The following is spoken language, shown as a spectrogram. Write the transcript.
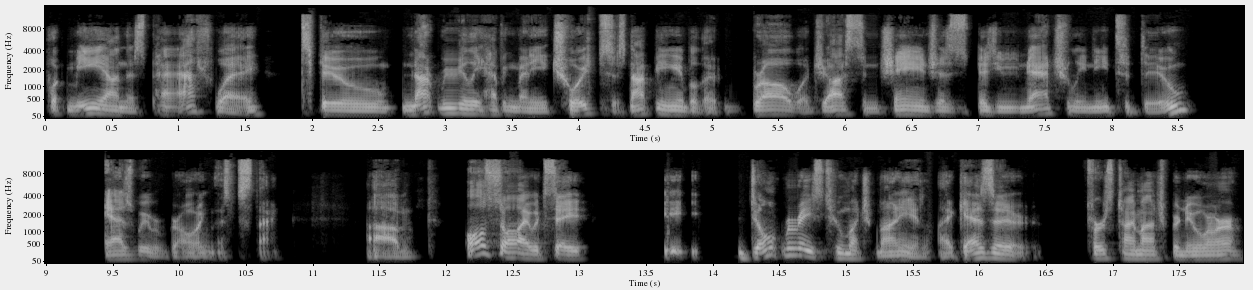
put me on this pathway to not really having many choices, not being able to grow, adjust, and change as, as you naturally need to do as we were growing this thing. Um, also, I would say, don't raise too much money. Like as a first time entrepreneur.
